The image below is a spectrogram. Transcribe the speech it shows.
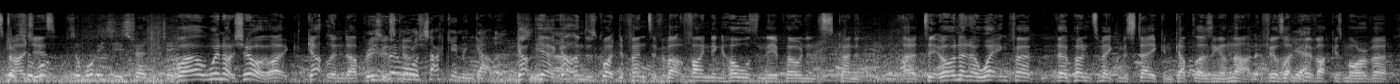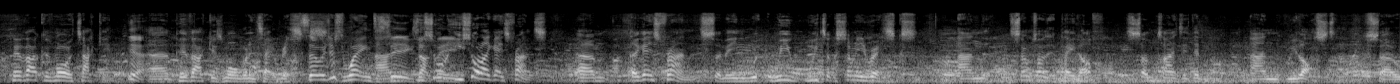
strategy so, is. what, so what is his strategy? Well, we're not sure. Like Gatland, our He's a previous bit more attacking than Gatland. Gat- yeah, Um, Gatland is quite defensive about finding holes in the opponent's kind of. Uh, t- oh no, no, waiting for the opponent to make a mistake and capitalising on that. And it feels like Yeah. Pivac is more of a. Pivac is more attacking. Yeah. Uh, Pivac is more willing to take risks. So we're just waiting to And see You saw, exactly. you saw that against France. Um, against France, I mean, we, we, we took so many risks, and sometimes it paid off, sometimes it didn't, and we lost. So,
